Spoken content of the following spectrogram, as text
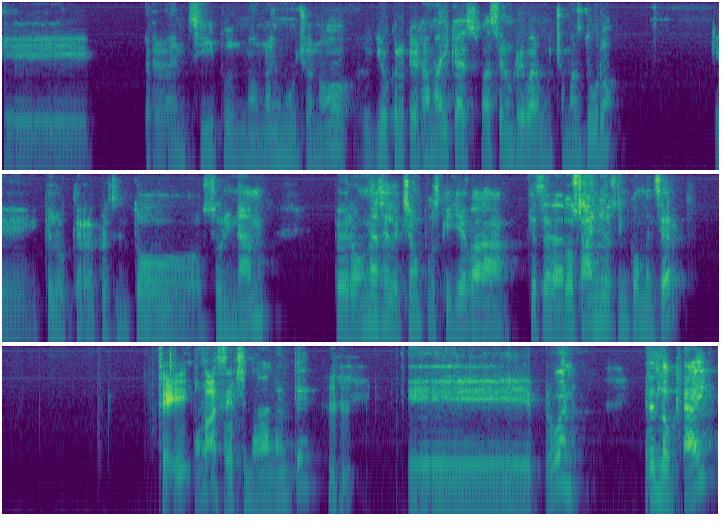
Eh, pero en sí, pues no, no hay mucho, ¿no? Yo creo que Jamaica va a ser un rival mucho más duro que, lo que representó Surinam, pero una selección pues que lleva, que será dos años sin convencer. Sí, fácil. Aproximadamente. Eh, pero bueno, es lo que hay.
